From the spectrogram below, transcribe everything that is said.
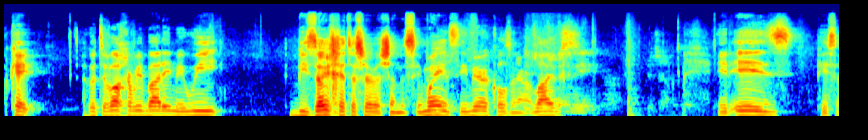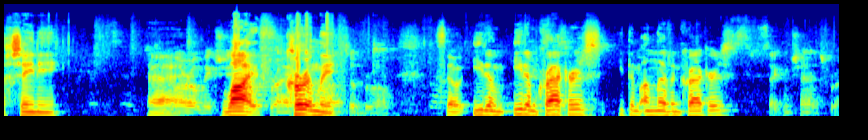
Okay. Good Tavach, everybody. May we be Zoichet to serve Hashem the same way and see miracles in our lives. It is Pesach Sheni, uh, live, currently. So eat them, eat them crackers, eat them unleavened crackers. Second chance, bro.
